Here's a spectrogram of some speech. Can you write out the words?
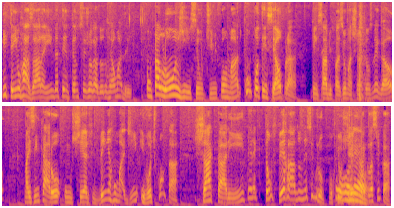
e tem o Hazard ainda tentando ser jogador no Real Madrid. Então tá longe de ser um time formado com potencial para quem sabe fazer uma Champions legal, mas encarou um Sheriff bem arrumadinho e vou te contar, Shakhtar e Inter é que estão ferrados nesse grupo, porque Ô, o Sheriff vai classificar.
